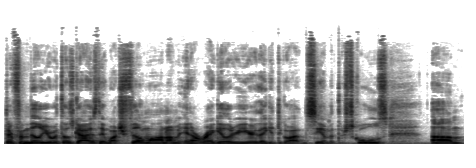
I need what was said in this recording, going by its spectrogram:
they're familiar with those guys. They watch film on them in a regular year. They get to go out and see them at their schools. Um,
